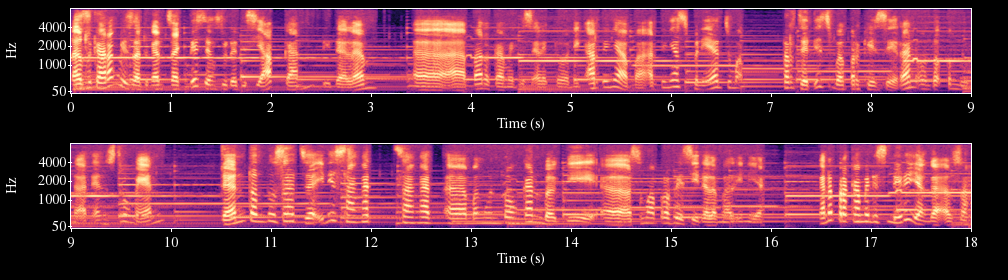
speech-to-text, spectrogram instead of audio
Nah sekarang bisa dengan checklist yang sudah disiapkan di dalam uh, apa rekam medis elektronik. Artinya apa? Artinya sebenarnya cuma terjadi sebuah pergeseran untuk penggunaan instrumen dan tentu saja ini sangat sangat uh, menguntungkan bagi uh, semua profesi dalam hal ini ya karena perekam ini sendiri ya nggak usah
